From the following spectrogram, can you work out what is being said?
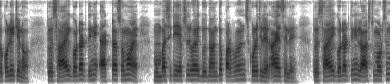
সকলেই চেনো। তো সাই গডার্ড তিনি একটা সময় মুম্বাই সিটি এফসির হয়ে দুর্দান্ত পারফরমেন্স করেছিলেন আইএসএলে তো সাই গডার্ড তিনি লাস্ট মরশুম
